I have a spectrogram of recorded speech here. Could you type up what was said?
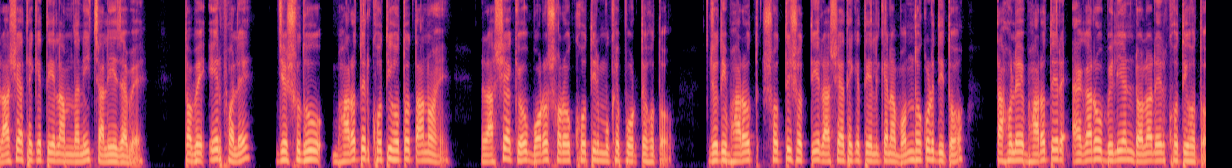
রাশিয়া থেকে তেল আমদানি চালিয়ে যাবে। তবে এর ফলে যে শুধু ভারতের ক্ষতি হতো তা নয় রাশিয়াকেও বড়সড় ক্ষতির মুখে পড়তে হতো। যদি ভারত সত্যি সত্যি রাশিয়া থেকে তেল কেনা বন্ধ করে দিত, তাহলে ভারতের এগারো বিলিয়ন ডলারের ক্ষতি হতো।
